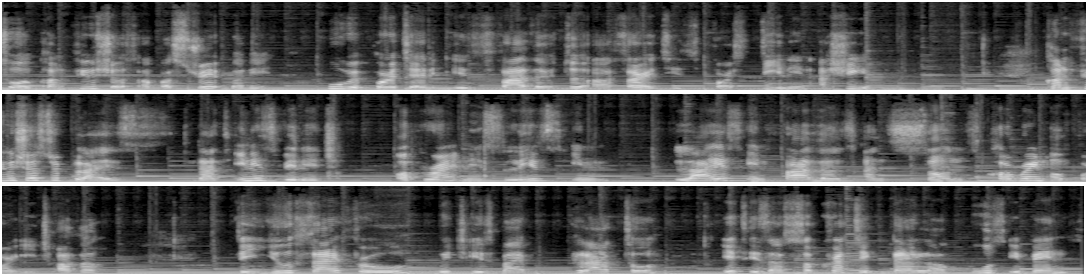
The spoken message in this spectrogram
told Confucius of a straight body who reported his father to the authorities for stealing a sheep. Confucius replies that in his village uprightness lives in lies in fathers and sons covering up for each other. The Euthyphro, which is by Plato, it is a Socratic dialogue whose events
